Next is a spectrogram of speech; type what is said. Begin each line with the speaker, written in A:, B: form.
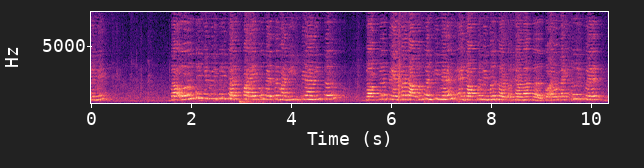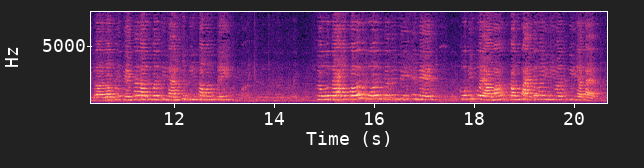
A: limit. The oral session will be judged by Professor Manish Pirani sir, Dr. Priyanka Dadupanti ma'am and Dr. Vimal Sar- Sharma sir. So I would like to request uh, Dr. Priyanka Dadupanti ma'am to please come on stage. So the first oral presentation is Komi Koyama from Saitama University, Japan.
